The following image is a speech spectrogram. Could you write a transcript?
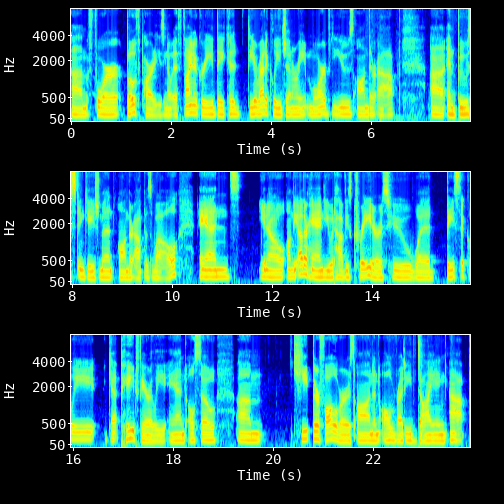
um, for both parties. You know, if Vine agreed, they could theoretically generate more views on their app uh, and boost engagement on their app as well. And, you know, on the other hand, you would have these creators who would basically get paid fairly and also um, keep their followers on an already dying app.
